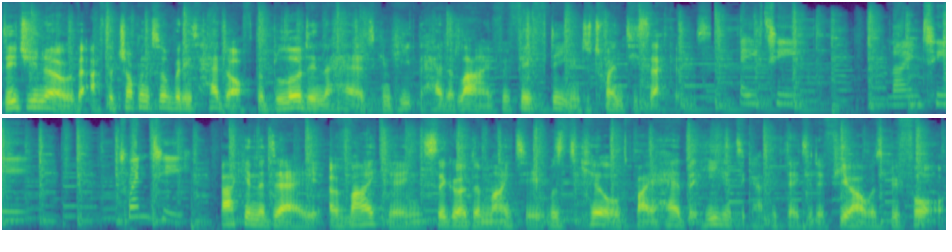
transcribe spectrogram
Did you know that after chopping somebody's head off, the blood in the head can keep the head alive for 15 to 20 seconds? 80, 90, 20. Back in the day, a Viking, Sigurd the Mighty, was killed by a head that he had decapitated a few hours before.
